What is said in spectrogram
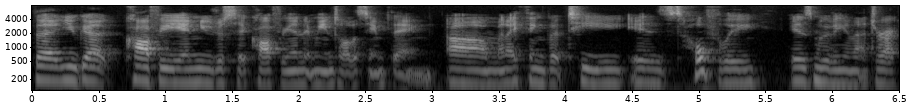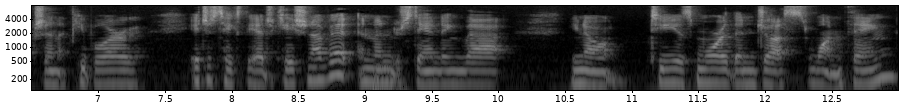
that you get coffee and you just say coffee and it means all the same thing. Um, and I think that tea is hopefully is moving in that direction. That people are, it just takes the education of it and understanding that, you know, tea is more than just one thing,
